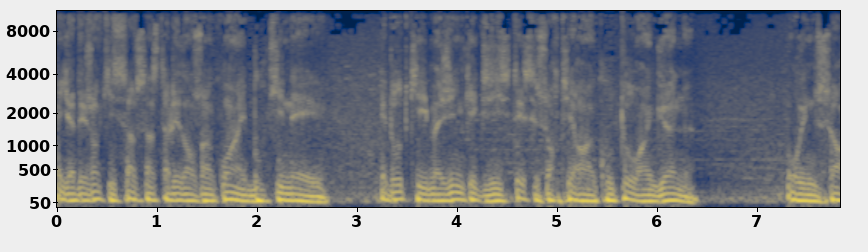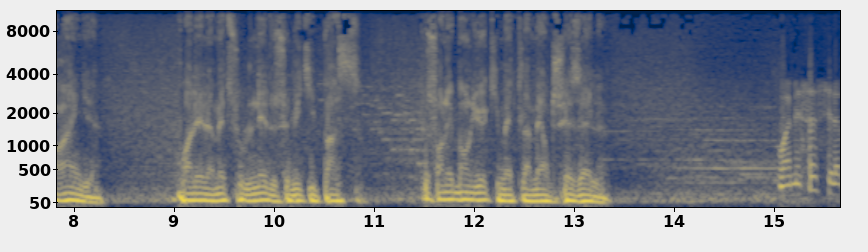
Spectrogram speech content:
Il y a des gens qui savent s'installer dans un coin et bouquiner. Et d'autres qui imaginent qu'exister, c'est sortir un couteau, un gun ou une seringue pour aller la mettre sous le nez de celui qui passe. Ce sont les banlieues qui mettent la merde chez elles. Ouais, mais ça c'est la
